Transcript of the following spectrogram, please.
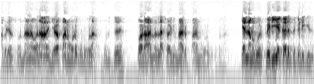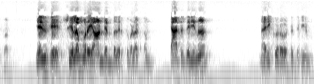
அப்படி சொன்னா ஒரு நாலஞ்சு ரூபாய் பணம் கூட கொடுக்கலாம். கொடுத்து போடா நல்லா சௌரியமா இருப்பாங்கன்னு கூட கொடுக்கலாம். ஏன் நமக்கு ஒரு பெரிய கருத்து கிடைக்குது இப்ப. எதுக்கு? சில முறை ஆண்டு என்பதற்கு விளக்கம். யார்கிட்ட தெரியணும்? நரிக்குறவர்கிட்ட தெரியணும்.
